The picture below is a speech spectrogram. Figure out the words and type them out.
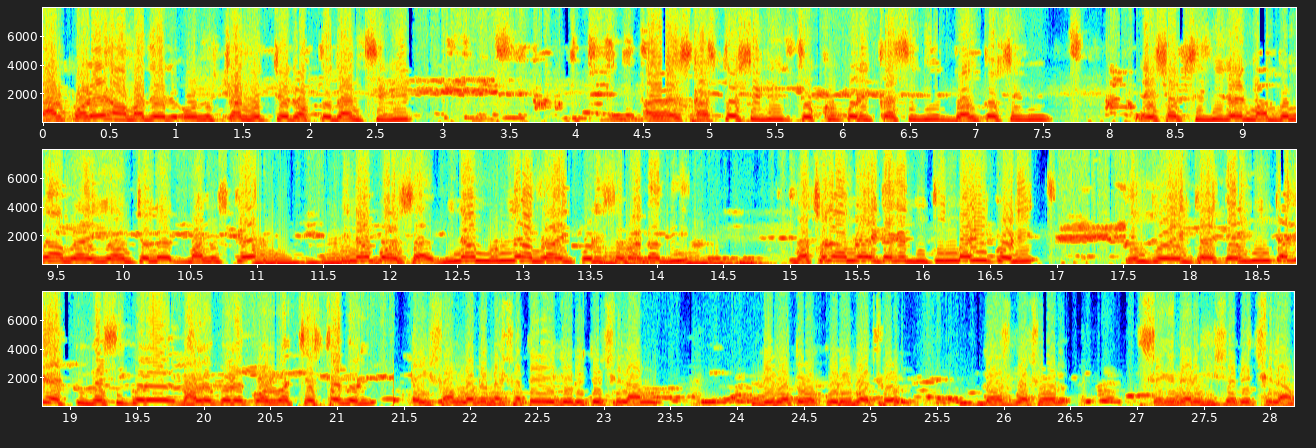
তারপরে আমাদের অনুষ্ঠান হচ্ছে রক্তদান শিবির স্বাস্থ্য শিবির, চক্ষু পরীক্ষা শিবির, দন্ত শিবির এইসব শিবিরের মাধ্যমে আমরা এই অঞ্চলের মানুষকে বিনা পয়সায়, বিনা মূল্যে আমরা এই পরিষেবাটা দিই। বছরে আমরা এটাকে দু, তিনবারই করি, কিন্তু এইটা, এই দিনটাকে একটু বেশি করে, ভালো করে করবার চেষ্টা করি। এই সংগঠনের সাথে জড়িত ছিলাম বিগত কুড়ি বছর, দশ বছর সেক্রেটারি হিসেবে ছিলাম।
